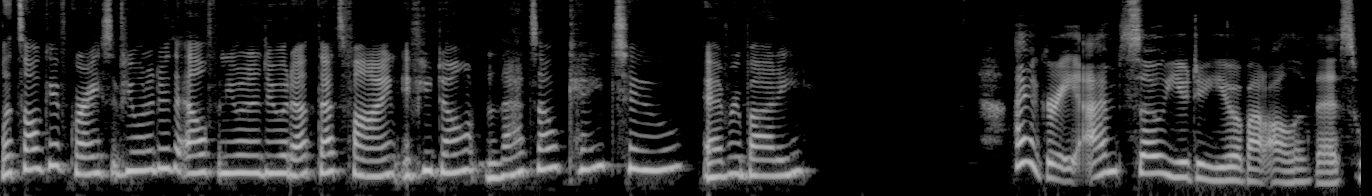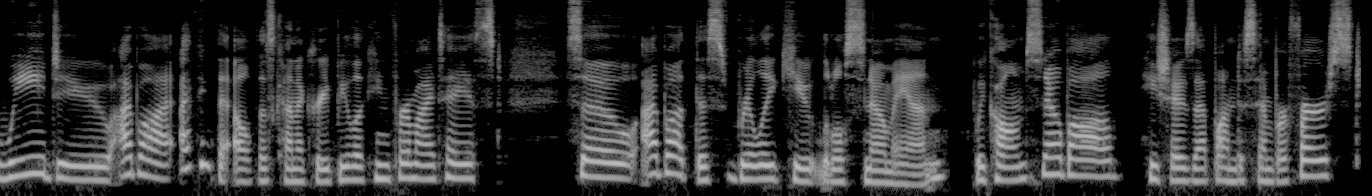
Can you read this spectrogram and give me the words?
let's all give grace. If you want to do the elf and you want to do it up, that's fine. If you don't, that's okay too. Everybody, I agree. I'm so you do you about all of this. We do. I bought, I think the elf is kind of creepy looking for my taste. So I bought this really cute little snowman. We call him Snowball. He shows up on December 1st.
